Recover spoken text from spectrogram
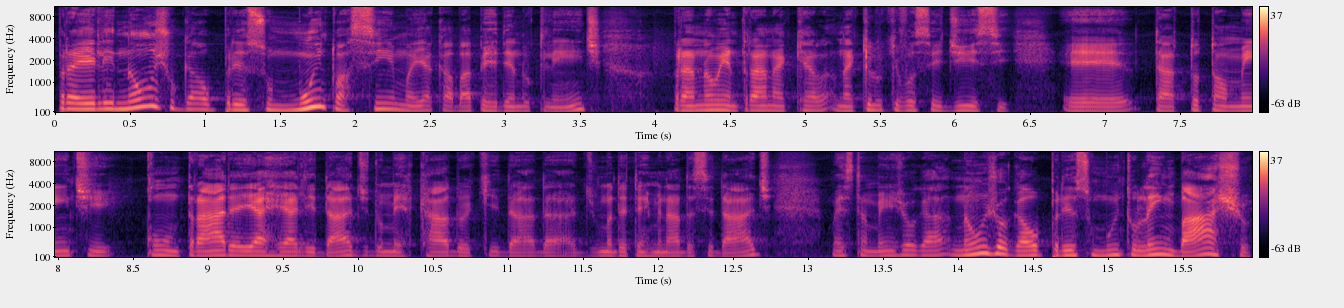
para ele não julgar o preço muito acima e acabar perdendo o cliente, para não entrar naquela, naquilo que você disse, está é, tá totalmente contrária à realidade do mercado aqui da, da, de uma determinada cidade, mas também jogar, não jogar o preço muito lá embaixo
